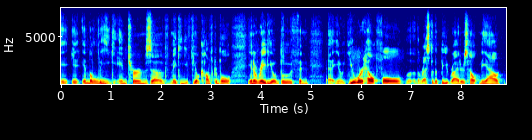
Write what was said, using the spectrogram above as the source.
in, the league in terms of making you feel comfortable in a radio booth. And uh, you know, you were helpful. The rest of the beat writers helped me out.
